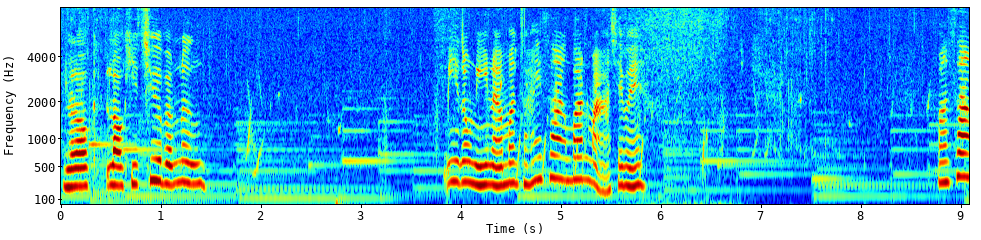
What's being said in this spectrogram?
เดี๋ยวเราเราคิดชื่อแป๊บนึง มีตรงนี้นะ มันจะให้สร้างบ้านหมาใช่ไหมมาสร้าง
